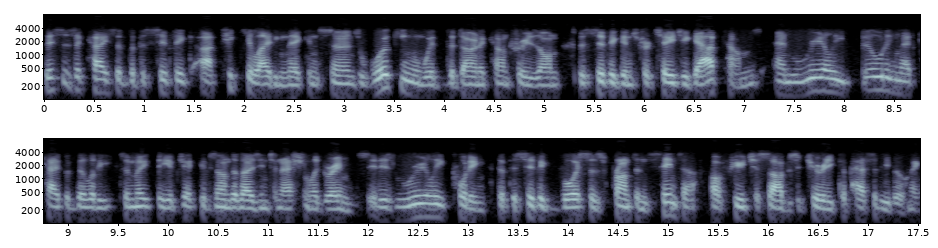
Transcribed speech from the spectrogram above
This is a case of the Pacific articulating their concerns, working with the donor countries on specific and strategic outcomes, and really building that capability to meet the objectives under those international agreements. It is really putting the Pacific voices front and centre of future cybersecurity capacity building.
